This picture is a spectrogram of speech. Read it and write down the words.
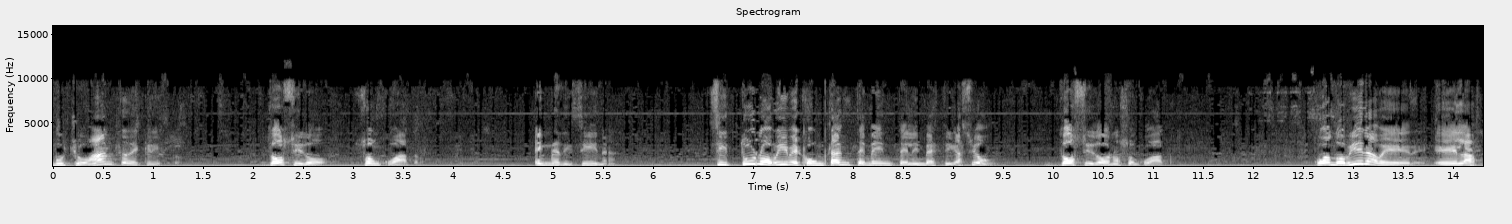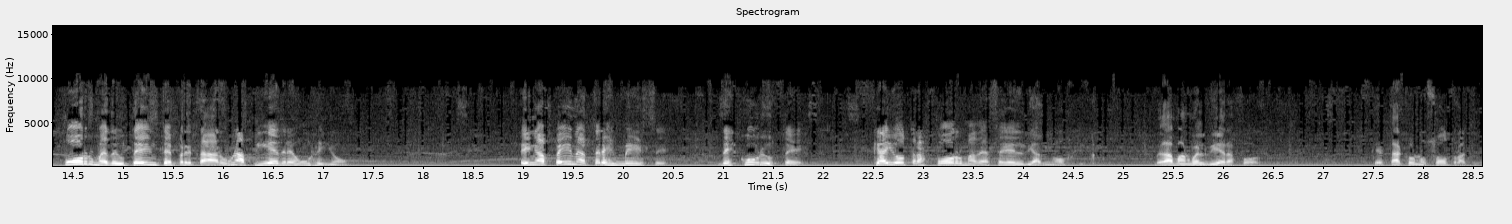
mucho antes de Cristo, dos y dos son cuatro. En medicina, si tú no vives constantemente en la investigación, dos y dos no son cuatro. Cuando viene a ver eh, la forma de usted interpretar una piedra en un riñón, en apenas tres meses descubre usted que hay otra forma de hacer el diagnóstico. ¿Verdad, Manuel Viera Ford? Que está con nosotros aquí.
